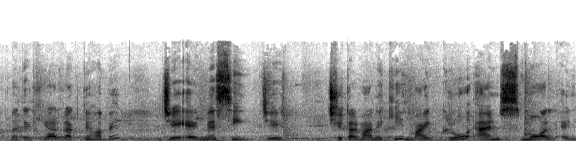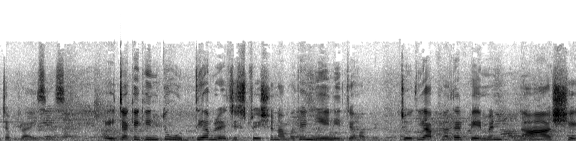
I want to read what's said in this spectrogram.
আপনাদের খেয়াল রাখতে হবে যে এমএসসি যে সেটার মানে কি? মাইক্রো অ্যান্ড স্মল এন্টারপ্রাইজেস এটাকে কিন্তু উদ্যম রেজিস্ট্রেশন আমাদের নিয়ে নিতে হবে। যদি আপনাদের পেমেন্ট না আসে,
